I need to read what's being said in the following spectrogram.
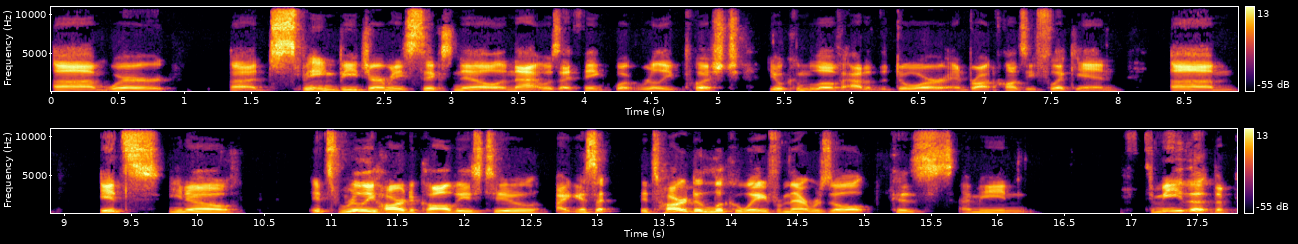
um, where uh, Spain beat Germany 6 0. And that was, I think, what really pushed Joachim Löw out of the door and brought Hansi Flick in. Um, it's, you know, it's really hard to call these two. I guess it's hard to look away from that result because, I mean, to me the the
